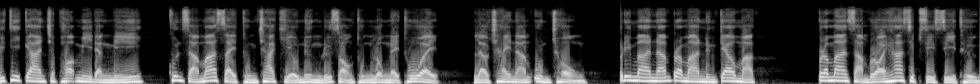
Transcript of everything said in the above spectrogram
วิธีการเฉพาะมีดังนี้ คุณสามารถใส่ถุงชาเขียวหนึ่งหรือสองถุงลงในถ้วย แล้วใช้น้ำอุ่นชง ปริมาณน้ำประมาณ1แก้วมัก ประมาณ 350ซีซีถึง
